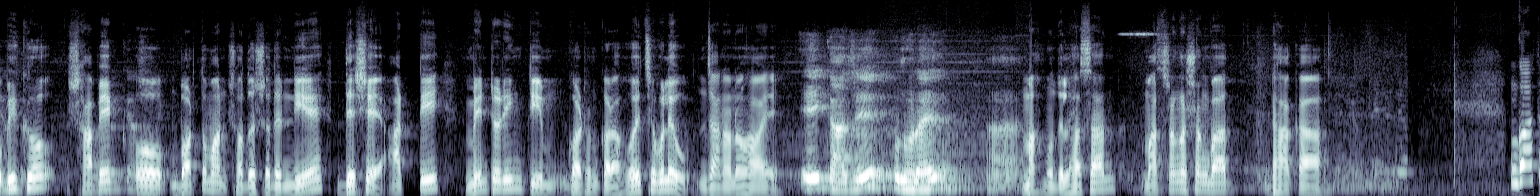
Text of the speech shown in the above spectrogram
অভিজ্ঞ সাবেক ও বর্তমান সদস্যদের নিয়ে দেশে আটটি মেন্টরিং টিম গঠন করা হয়েছে বলেও জানানো হয়। এই কাজে পুনরায় মাহমুদুল হাসান মাছরাঙ্গা সংবাদ ঢাকা। গত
